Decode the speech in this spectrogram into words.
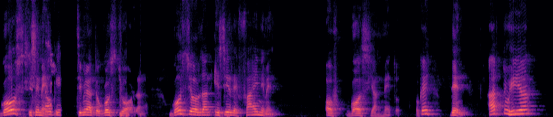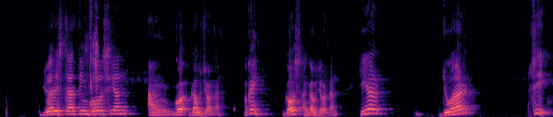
Gauss is ah, a method Okay. similar to Gauss-Jordan. Gauss-Jordan is a refinement of Gaussian method. Okay? Then, up to here, you are starting Gaussian and Ga- Gauss-Jordan. Okay? Gauss and Gauss-Jordan. Here, you are, see,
